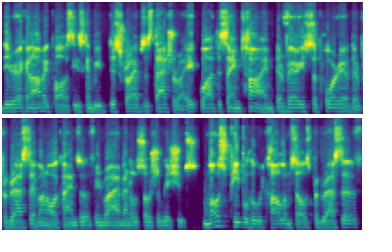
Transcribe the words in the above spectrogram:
their economic policies can be described as Thatcherite, while at the same time, they're very supportive, they're progressive on all kinds of environmental, social issues. Most people who would call themselves progressive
